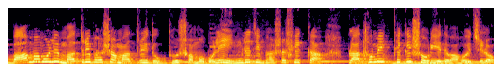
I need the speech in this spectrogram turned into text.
বাম আমলে মাতৃভাষা, মাতৃদুগ্ধ সম বলে ইংরেজি ভাষা শিক্ষা প্রাথমিক থেকে সরিয়ে দেওয়া হয়েছিল।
